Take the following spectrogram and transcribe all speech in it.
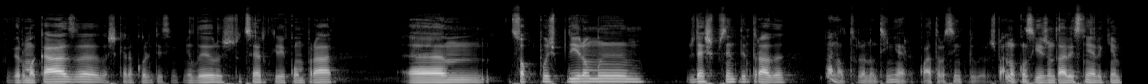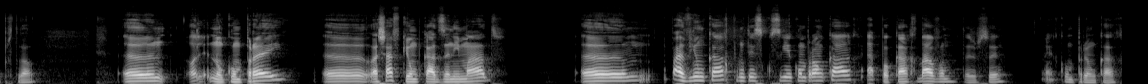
Fui ver uma casa, acho que era 45 mil euros, tudo certo, queria comprar. Um, só que depois pediram-me os 10% de entrada. Na altura não tinha, era 4 ou 5 mil euros. Não conseguia juntar esse dinheiro aqui em Portugal. Uh, olha, não comprei, uh, lá já fiquei um bocado desanimado. Uh, vi um carro, perguntei se conseguia comprar um carro. É, pá, o carro dava-me, estás a perceber? É, comprei um carro.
